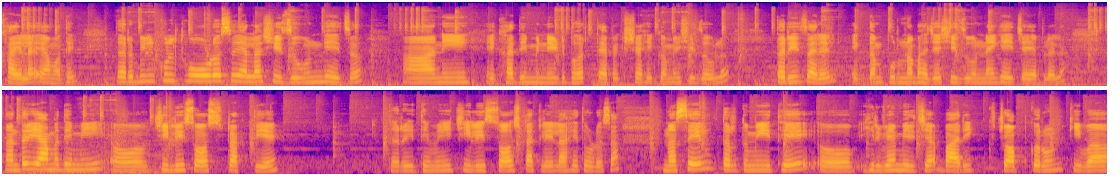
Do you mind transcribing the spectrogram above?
खायला यामध्ये. तर बिलकुल थोडंसं याला शिजवून घ्यायचं. आणि एखादी मिनिटभर त्यापेक्षाही कमी शिजवलं. तरी चालेल. एकदम पूर्ण भाज्या शिजवून नाही घ्यायच्या आहे आपल्याला. नंतर यामध्ये मी चिली सॉस टाकते आहे तर इथे मी चिली सॉस टाकलेला आहे थोडंसा. नसेल तर तुम्ही इथे हिरव्या मिरच्या बारीक चॉप करून किंवा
